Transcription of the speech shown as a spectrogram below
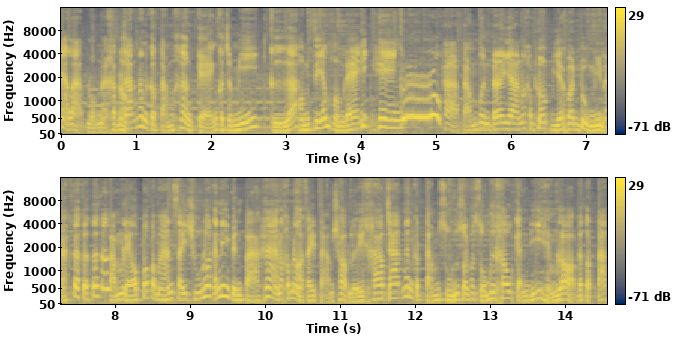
ย่าลาบหล่นนะครับเนาะจากนั้นก็ตำเครื่องแกงก็จะมีเกลือหอมเตี้ยมหอมแดงพริกแห้ง ถ้าตำเปิ้นแต่ละอย่างเนาะครับเนาะเบียร์บันทุงนี่นะตำแล้วพอประมาณใส่ชูรสอันนี้เป็นป่าห้าเนาะครับเนาะใส่ตามชอบเลยครับ จากนั้นก็ตำศูนย์ส่วนผสมเพื่อเข้ากันดีแหมรอบแล้วก็ตัก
